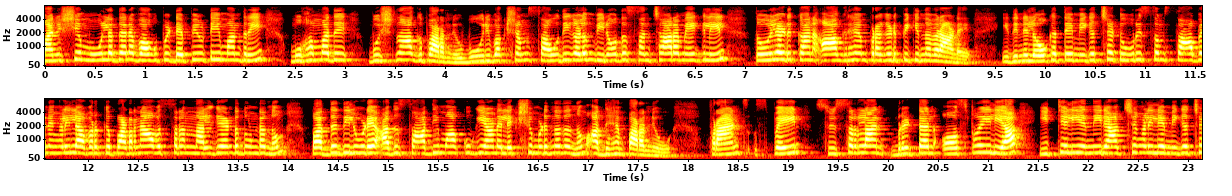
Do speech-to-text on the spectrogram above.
മനുഷ്യ മൂലധന വകുപ്പ് ഡെപ്യൂട്ടി മന്ത്രി മുഹമ്മദ് ബുഷ്നാഗ് പറഞ്ഞു. ഭൂരിപക്ഷം സൗദികളും വിനോദസഞ്ചാര മേഖലയിൽ തൊഴിലെടുക്കാൻ ആഗ്രഹം പ്രകടിപ്പിക്കുന്നവരാണ്. ഇതിന് ലോകത്തെ മികച്ച ടൂറിസം സ്ഥാപനങ്ങളിൽ അവർക്ക് പഠനാവസരം നൽകേണ്ടതുണ്ടെന്നും പദ്ധതിയിലൂടെ അത് സാധ്യമാക്കുകയാണ് ലക്ഷ്യമിടുന്നതെന്നും അദ്ദേഹം പറഞ്ഞു. France Spain Switzerland Britain Australia Italy എന്നീ രാജ്യങ്ങളിലെ മികച്ച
